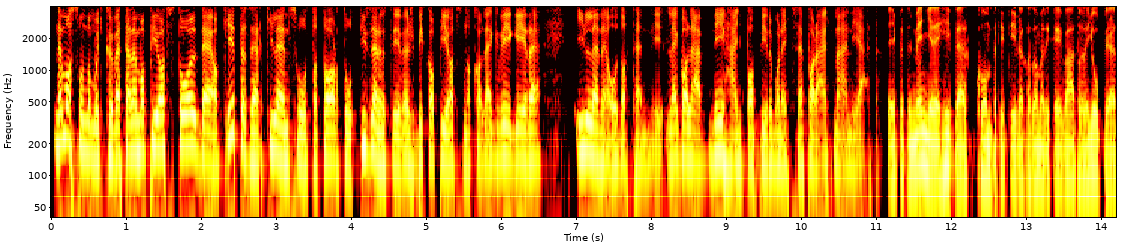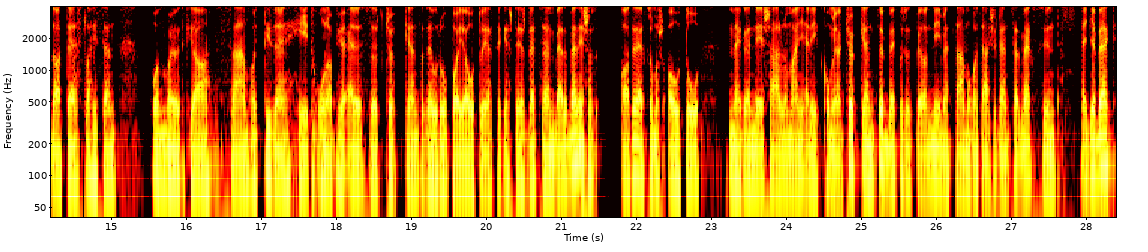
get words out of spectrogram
nem azt mondom, hogy követelem a piactól, de a 2009 óta tartó 15 éves bika piacnak a legvégére illene oda tenni legalább néhány papírban egy szeparált mániát. Egyébként, hogy mennyire hiperkompetitívek az amerikai váltók, jó példa a Tesla, hiszen pont ma jött ki a szám, hogy 17 hónapja először csökkent az európai autóértékesítés decemberben, és az az elektromos autó megrendelés állomány elég komolyan csökkent, többek között például a német támogatási rendszer megszűnt, egyebek,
